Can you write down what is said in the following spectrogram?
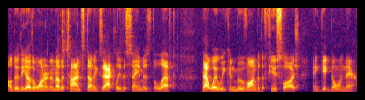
I'll do the other one at another time. It's done exactly the same as the left. That way we can move on to the fuselage and get going there.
